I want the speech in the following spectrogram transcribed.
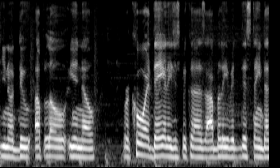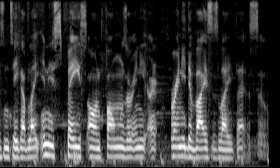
you know, do upload, you know, record daily just because I believe it this thing doesn't take up like any space on phones or any or, or any devices like that. So,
